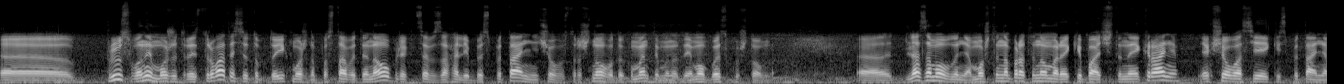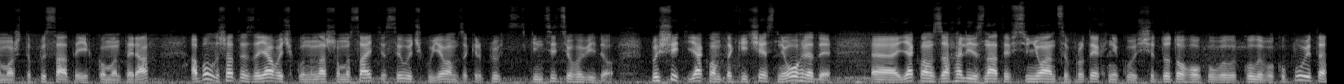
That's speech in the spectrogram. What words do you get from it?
Е, Плюс вони можуть реєструватися, тобто їх можна поставити на облік. Це взагалі без питань, нічого страшного. Документи ми надаємо безкоштовно. Е, Для замовлення можете набрати номер, який бачите на екрані. Якщо у вас є якісь питання, можете писати їх в коментарях або лишати заявочку на нашому сайті. Силочку я вам закріплю в кінці цього відео. Пишіть, як вам такі чесні огляди, е, як вам взагалі знати всі нюанси про техніку ще до того, коли- ви купуєте.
